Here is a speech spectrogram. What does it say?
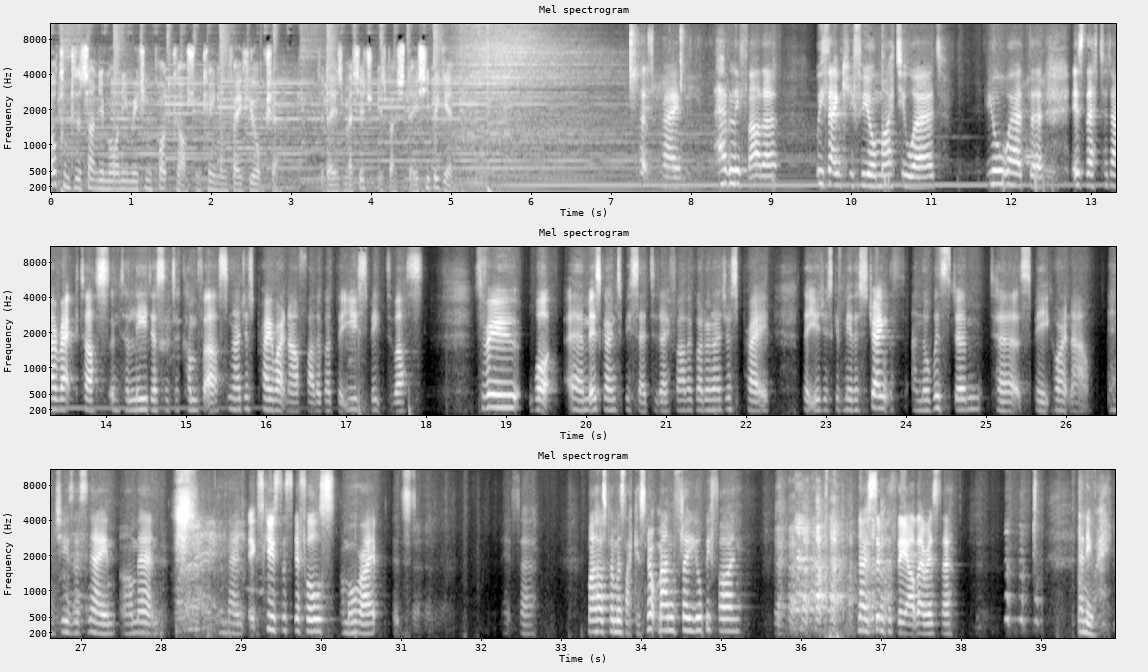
Welcome to the Sunday morning meeting podcast from Kingdom Faith Yorkshire. Today's message is by Stacey Begin. Let's pray. Heavenly Father, we thank you for your mighty word, your word that is there to direct us and to lead us and to comfort us. And I just pray right now, Father God, that you speak to us through what um, is going to be said today, Father God. And I just pray that you just give me the strength and the wisdom to speak right now. In Jesus' name, amen. Amen. Excuse the sniffles. I'm all right. It's, it's, uh, my husband was like, it's not man flu, you'll be fine. no sympathy out there, is there? Anyway.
